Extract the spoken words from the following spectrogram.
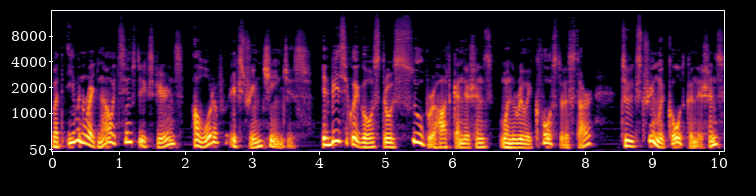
But even right now, it seems to experience a lot of extreme changes. It basically goes through super hot conditions when really close to the star, to extremely cold conditions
